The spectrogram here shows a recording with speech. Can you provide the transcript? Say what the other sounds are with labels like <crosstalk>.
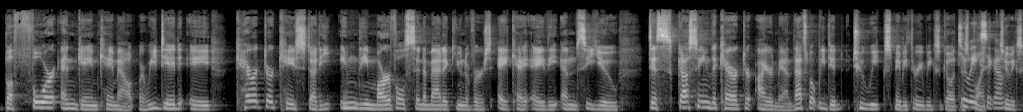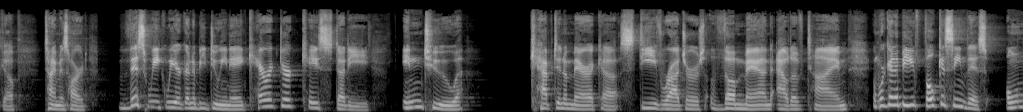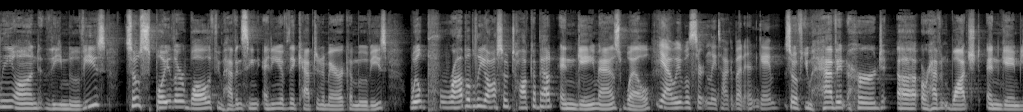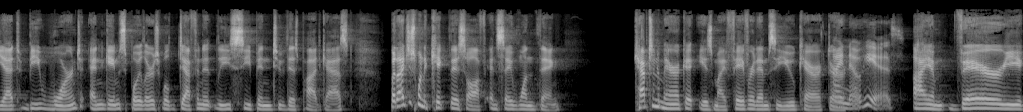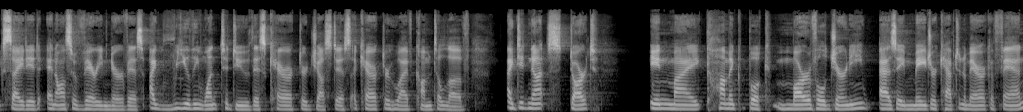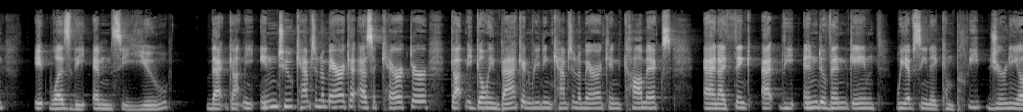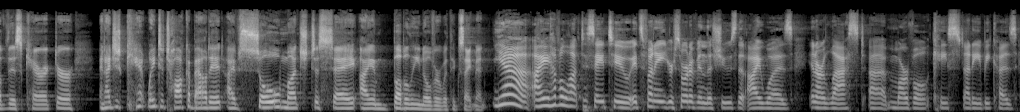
before Endgame came out, where we did a character case study in the Marvel Cinematic Universe, aka the MCU, discussing the character Iron Man. That's what we did two weeks, maybe three weeks ago at Two this weeks point. ago. Two weeks ago. Time is hard. This week, we are going to be doing a character case study into Captain America, Steve Rogers, the man out of time. And we're going to be focusing this only on the movies. So, spoiler wall if you haven't seen any of the Captain America movies. We'll probably also talk about Endgame as well. Yeah, we will certainly talk about Endgame. So if you haven't heard uh, or haven't watched Endgame yet, be warned. Endgame spoilers will definitely seep into this podcast. But I just want to kick this off and say one thing. Captain America is my favorite MCU character. I know he is. I am very excited and also very nervous. I really want to do this character justice, a character who I've come to love. I did not start in my comic book Marvel journey as a major Captain America fan. It was the MCU that got me into Captain America as a character, got me going back and reading Captain American comics. And I think at the end of Endgame, we have seen a complete journey of this character. And I just can't wait to talk about it. I have so much to say. I am bubbling over with excitement. Yeah, I have a lot to say too. It's funny, you're sort of in the shoes that I was in our last uh, Marvel case study because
